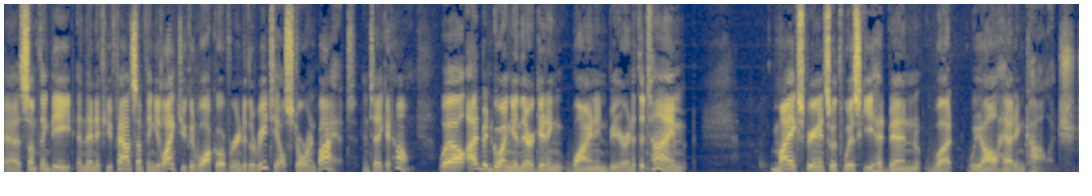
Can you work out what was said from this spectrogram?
uh, something to eat, and then if you found something you liked, you could walk over into the retail store and buy it and take it home. Well, I'd been going in there getting wine and beer, and at the time, my experience with whiskey had been what we all had in college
